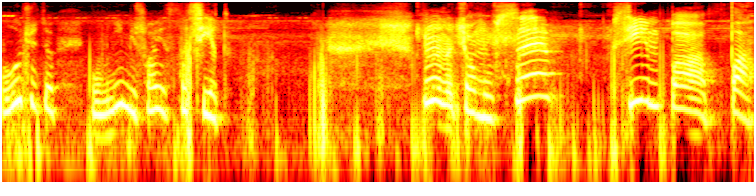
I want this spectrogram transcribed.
вийде, бо мені мішає сусід. Ну, і на цьому все. Всім па-па!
